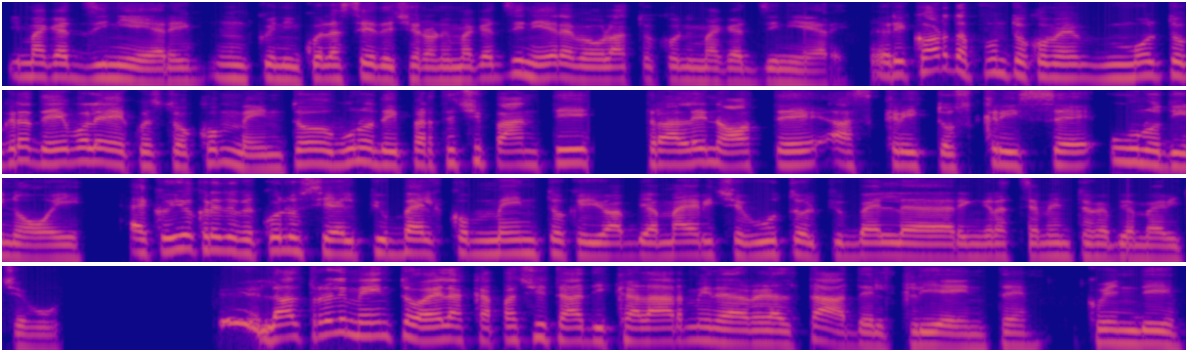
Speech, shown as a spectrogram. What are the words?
i magazzinieri, mm, quindi in quella sede c'erano i magazzinieri, avevo lavorato con i magazzinieri. Ricordo appunto come molto gradevole questo commento, uno dei partecipanti tra le note ha scritto, scrisse uno di noi. Ecco, io credo che quello sia il più bel commento che io abbia mai ricevuto, il più bel ringraziamento che abbia mai ricevuto. L'altro elemento è la capacità di calarmi nella realtà del cliente, quindi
